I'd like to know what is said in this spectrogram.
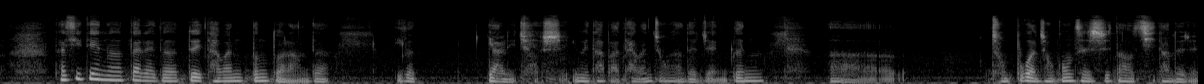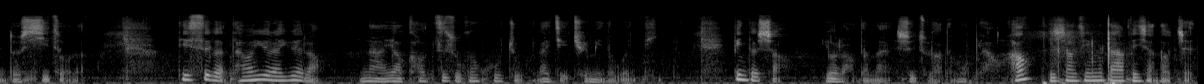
台积电呢带来的对台湾登短廊的一个。压力测试，因为他把台湾重要的人跟，呃，从不管从工程师到其他的人都吸走了。第四个，台湾越来越老，那要靠自助跟互助来解决民的问题。病得少又老得慢是主要的目标。好，以上先跟大家分享到这里。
